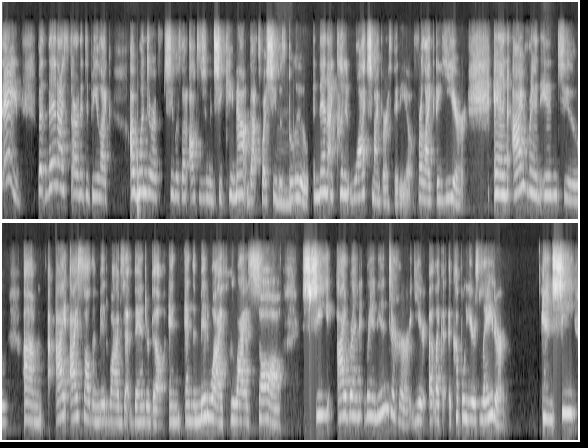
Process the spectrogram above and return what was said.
insane. But then I started to be like, I wonder if she was on oxygen when she came out, and that's why she was mm. blue. And then I couldn't watch my birth video for like a year. And I ran into, um, I, I saw the midwives at Vanderbilt, and and the midwife who I saw, she, I ran ran into her year uh, like a, a couple years later, and she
